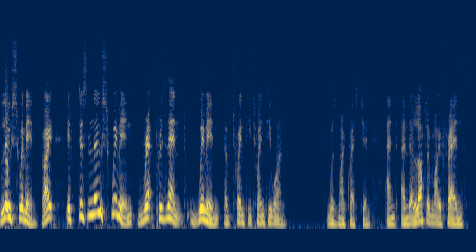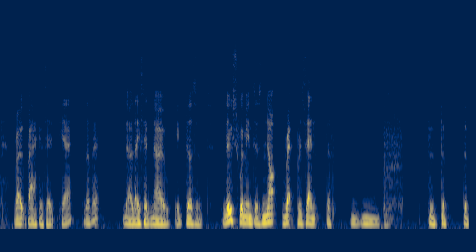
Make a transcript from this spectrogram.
Loose women, right? If does loose women represent women of 2021? Was my question, and and a lot of my friends wrote back and said, "Yeah, love it." No, they said no, it doesn't. Loose women does not represent the the the the,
